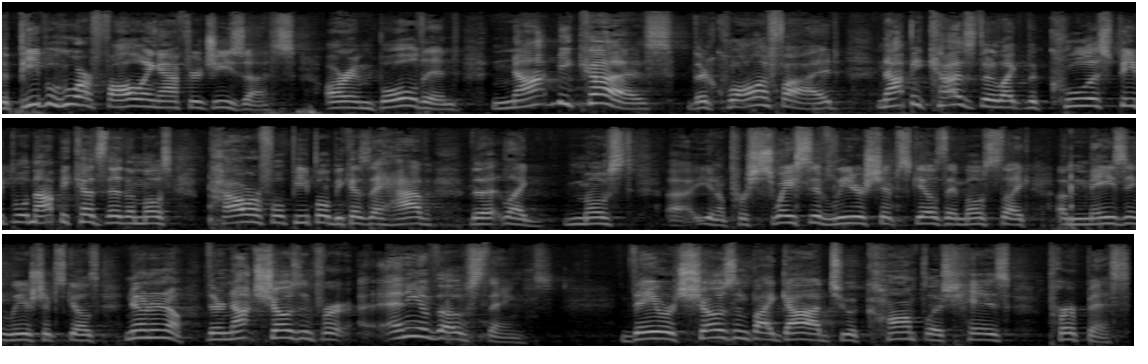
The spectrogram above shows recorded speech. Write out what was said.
The people who are following after Jesus are emboldened not because they're qualified, not because they're like the coolest people, not because they're the most powerful people, because they have the like most uh, you know persuasive leadership skills, they most like amazing leadership skills. No, no, no. They're not chosen for any of those things. They were chosen by God to accomplish his purpose.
